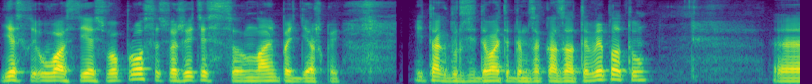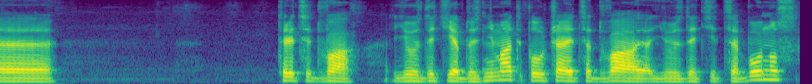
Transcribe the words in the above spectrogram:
Если у вас есть вопросы, свяжитесь с онлайн-поддержкой. Итак, друзі, давайте будемо заказувати виплату. Е, 32 USDT я буду знімати, получається 2 USDT це бонус.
